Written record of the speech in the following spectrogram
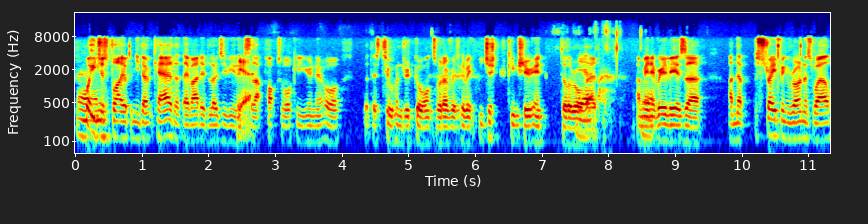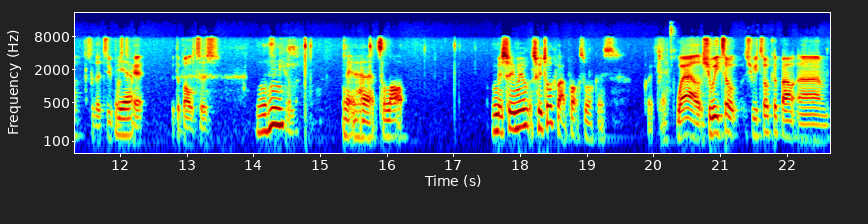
Well, you Um, just fly up and you don't care that they've added loads of units Yeah. to that Poxwalker unit or that there's 200 gaunts, or whatever it's going to be. You just keep shooting till they're all Yeah. dead. I mean, Yeah. it really is a. And the strafing run as well, so they're two plus to hit with the bolters. mhm. It hurts a lot. Should we, we talk about Poxwalkers quickly? Well, should we talk? Should we talk about um,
